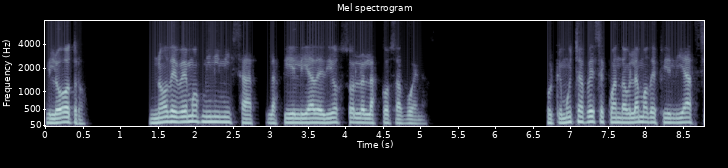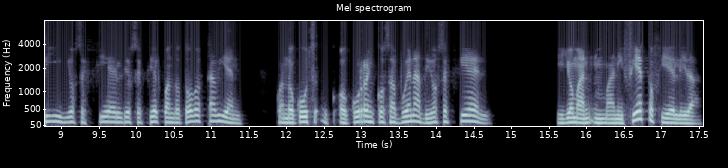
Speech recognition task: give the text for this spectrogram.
Y lo otro, no debemos minimizar la fidelidad de Dios solo en las cosas buenas. Porque muchas veces cuando hablamos de fidelidad, sí, Dios es fiel, Dios es fiel, cuando todo está bien, cuando ocurren cosas buenas, Dios es fiel y yo manifiesto fidelidad.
